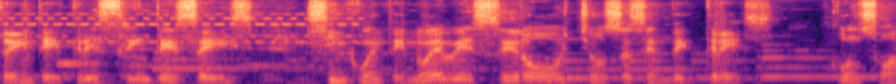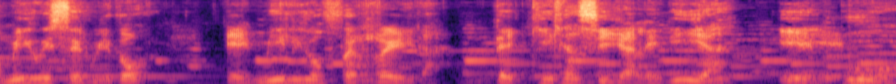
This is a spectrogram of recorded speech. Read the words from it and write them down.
3336-590863, con su amigo y servidor Emilio Ferreira. Tequilas y Galería El Búho.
